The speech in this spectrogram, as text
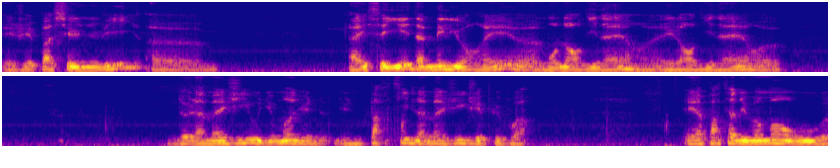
et j'ai passé une vie euh, à essayer d'améliorer euh, mon ordinaire et l'ordinaire de la magie, ou du moins d'une partie de la magie que j'ai pu voir. Et à partir du moment euh,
